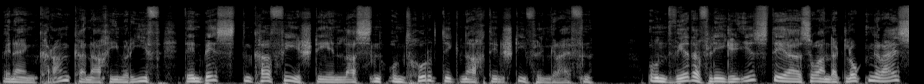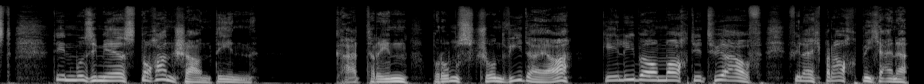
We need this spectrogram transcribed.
wenn ein Kranker nach ihm rief, den besten Kaffee stehen lassen und hurtig nach den Stiefeln greifen. Und wer der Flegel ist, der so an der Glocken reißt, den muss ich mir erst noch anschauen, den Katrin, brummst schon wieder, ja? Geh lieber und mach die Tür auf. Vielleicht braucht mich einer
